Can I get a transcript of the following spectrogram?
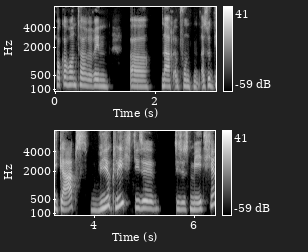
Pocahontarin äh, nachempfunden. Also die gab's wirklich, diese, dieses Mädchen,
